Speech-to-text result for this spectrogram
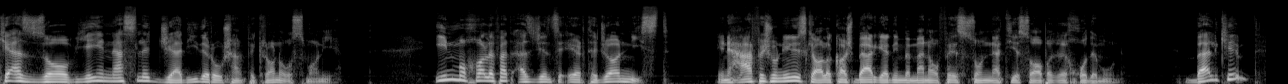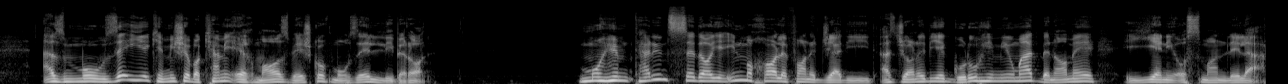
که از زاویه نسل جدید روشنفکران عثمانیه. این مخالفت از جنس ارتجاع نیست. این حرفشون نیست که حالا کاش برگردیم به منافع سنتی سابق خودمون. بلکه از موضعیه که میشه با کمی اغماز بهش گفت موضع لیبرال. مهمترین صدای این مخالفان جدید از جانب یک گروهی میومد به نام ینی عثمان لیلر.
